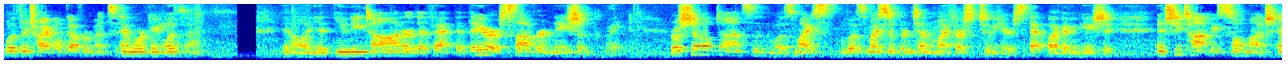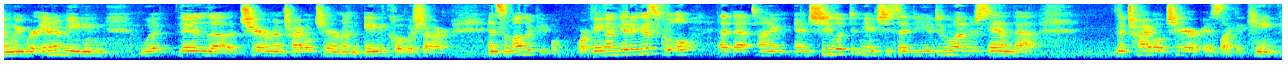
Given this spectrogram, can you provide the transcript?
with the tribal governments and working with them. You know, you, you need to honor the fact that they are a sovereign nation. Right. Rochelle Johnson was my was my superintendent my first two years at Bug-O-Nay-Ge-Shig, and she taught me so much. And we were in a meeting with then the chairman, tribal chairman, Amy Klobuchar, and some other people working on getting a school at that time. And she looked at me and she said, "You do understand that the tribal chair is like a king,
